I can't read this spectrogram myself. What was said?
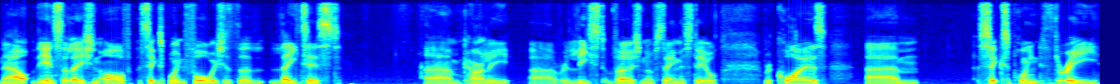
Now, the installation of 6.4, which is the latest um, currently uh, released version of stainless steel, requires um, 6.3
